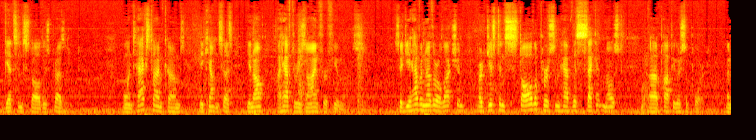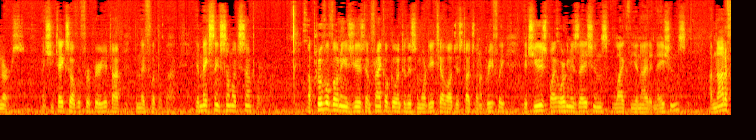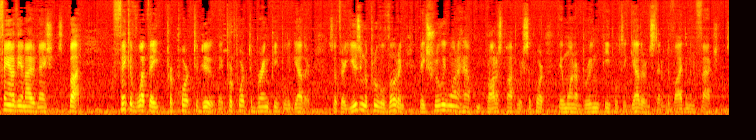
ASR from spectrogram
gets installed as president. But when tax time comes, the accountant says, you know, I have to resign for a few months. So do you have another election, or just install the person have the second most uh, popular support, the nurse, and she takes over for a period of time, then they flip it back. It makes things so much simpler. Approval voting is used, and Frank will go into this in more detail. I'll just touch on it briefly. It's used by organizations like the United Nations. I'm not a fan of the United Nations, but think of what they purport to do. They purport to bring people together. So if they're using approval voting, they truly want to have broadest popular support. They want to bring people together instead of divide them into factions.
